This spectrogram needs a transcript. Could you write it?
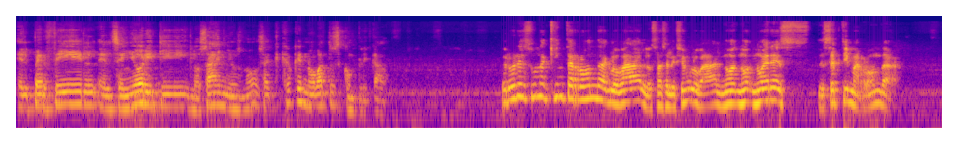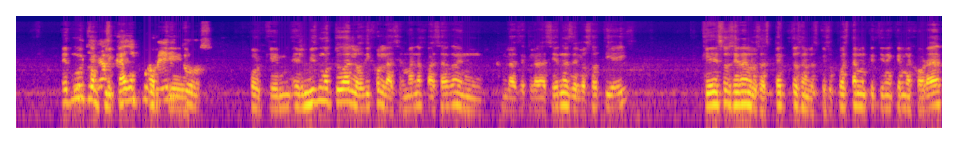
el perfil, el seniority, los años, ¿no? O sea, creo que novato es complicado. Pero eres una quinta ronda global, o sea, selección global, no, no, no eres de séptima ronda. Es muy complicado por méritos. porque el mismo Tua lo dijo la semana pasada en las declaraciones de los OTAs, que esos eran los aspectos en los que supuestamente tiene que mejorar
